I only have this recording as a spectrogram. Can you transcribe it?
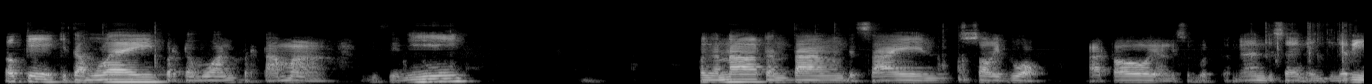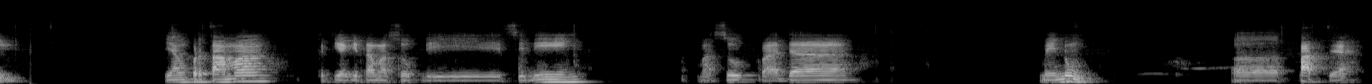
Oke, kita mulai pertemuan pertama. Di sini mengenal tentang desain SolidWorks atau yang disebut dengan desain engineering. Yang pertama, ketika kita masuk di sini, masuk pada menu uh, part ya,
